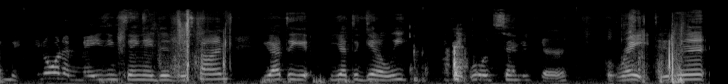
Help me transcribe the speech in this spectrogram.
You know what amazing thing they did this time? You have to get, you have to get elite, get Lord Sinister. Great, isn't it?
